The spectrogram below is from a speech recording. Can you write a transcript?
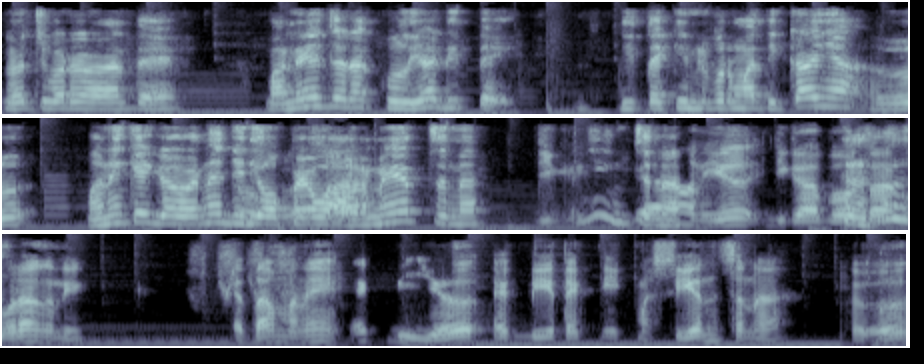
nu orang teh mana cenah kuliah di te di teknik informatikanya? Heuh. Mana kayak gawena jadi Oh, OP warnet cenah jika naon ieu jika bawa orang orang nih. Eta mana ek di ieu ek di teknik mesin cenah heeh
